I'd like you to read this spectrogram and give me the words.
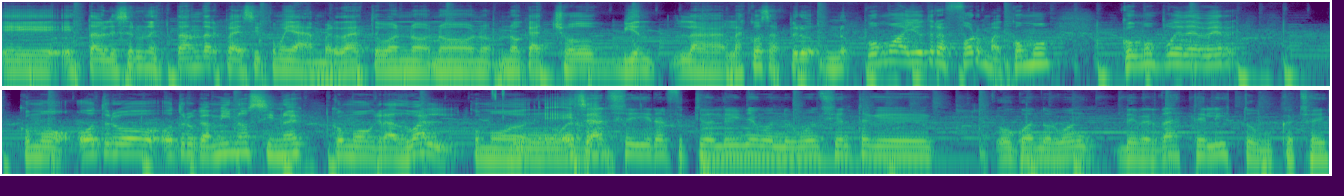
eh, establecer un estándar para decir como ya, en verdad este weón no, no, no, no cachó bien la- las cosas. Pero no- ¿cómo hay otra forma? ¿Cómo, cómo puede haber como otro, otro camino si no es como gradual? Como Como esa- y ir al Festival de Viña cuando el buen sienta que. O cuando el buen de verdad esté listo, pues, ¿cachai?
